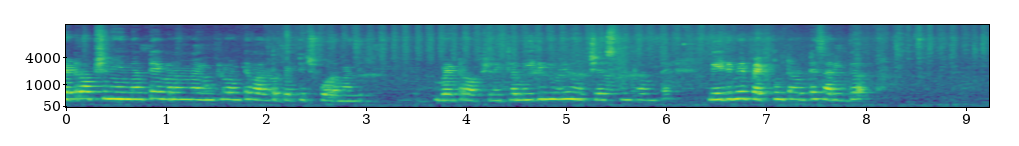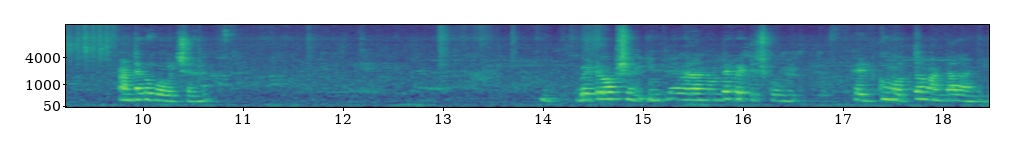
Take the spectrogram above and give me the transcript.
బెటర్ ఆప్షన్ ఏంటంటే ఎవరన్నా ఇంట్లో ఉంటే వాళ్ళతో పెట్టించుకోవడం అండి. బెటర్ ఆప్షన్ ఇట్లా మీది మీది చేసుకుంటా ఉంటే మీది మీరు పెట్టుకుంటా ఉంటే సరిగ్గా అంటకపోవచ్చు అండి బెటర్ ఆప్షన్ ఇంట్లో ఎవరన్నా ఉంటే పెట్టించుకోండి. హెడ్కు మొత్తం అంటాలండి.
